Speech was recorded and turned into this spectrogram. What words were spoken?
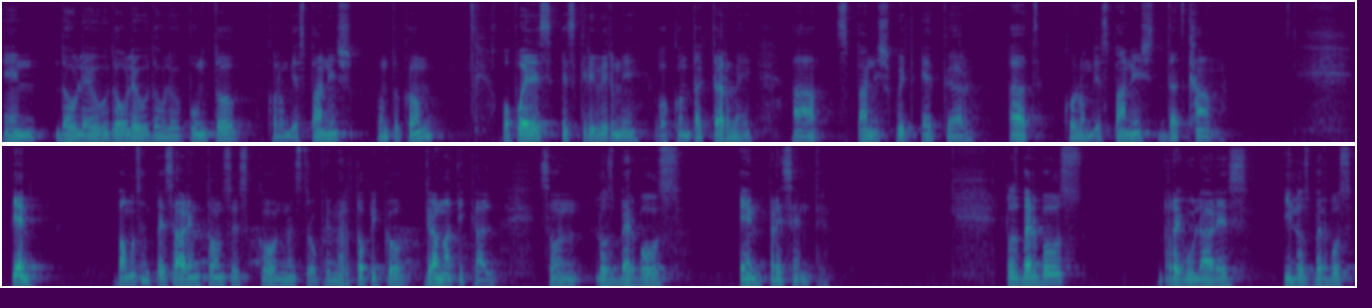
en www.colombiaspanish.com o puedes escribirme o contactarme a SpanishWithEdgar at colombiaspanish.com. Bien, vamos a empezar entonces con nuestro primer tópico gramatical. Son los verbos en presente. Los verbos regulares y los verbos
